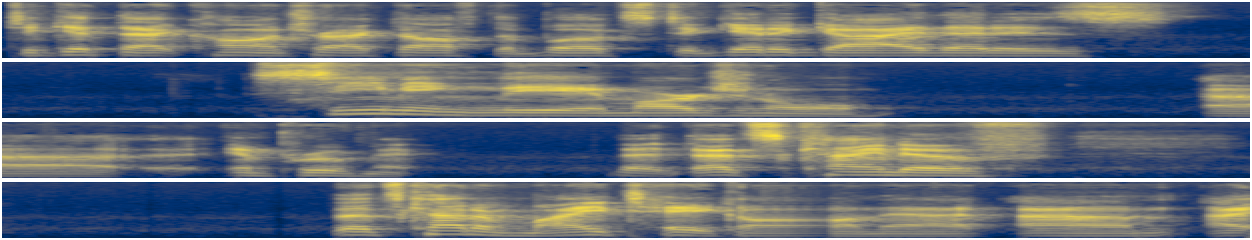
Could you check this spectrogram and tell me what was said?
to get that contract off the books to get a guy that is seemingly a marginal uh, improvement. That that's kind of that's kind of my take on that. Um, I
